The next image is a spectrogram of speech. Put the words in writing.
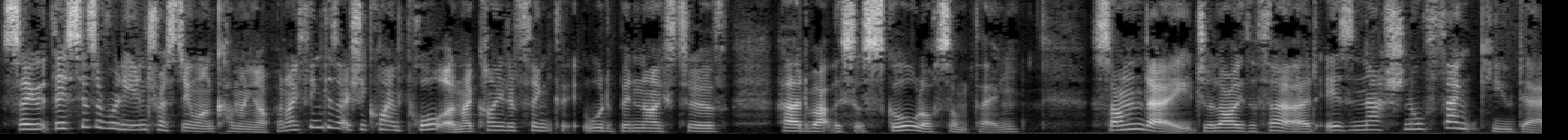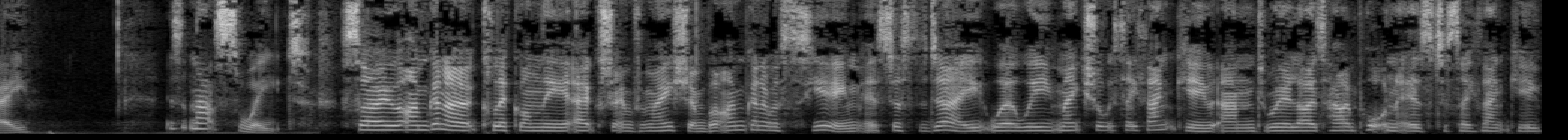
So this is a really interesting one coming up, and I think it's actually quite important. I kind of think it would have been nice to have heard about this at school or something. Sunday, July the 3rd, is National Thank You Day. Isn't that sweet? So I'm going to click on the extra information, but I'm going to assume it's just the day where we make sure we say thank you and realise how important it is to say thank you.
